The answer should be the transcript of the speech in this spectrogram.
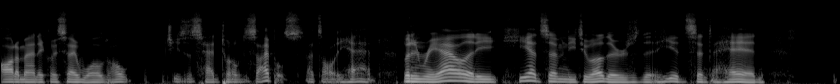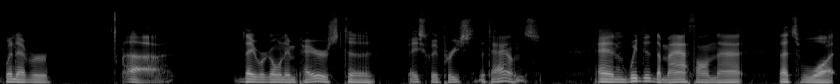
automatically say, well, Jesus had 12 disciples. That's all he had. But in reality, he had 72 others that he had sent ahead whenever uh they were going in pairs to basically preach to the towns. And we did the math on that. That's what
